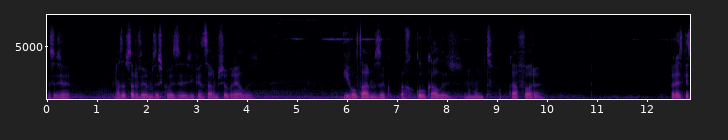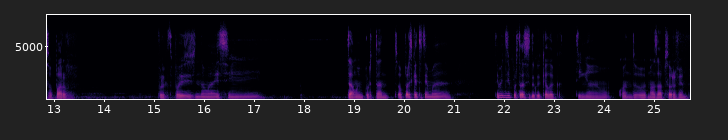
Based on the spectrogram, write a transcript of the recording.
Ou seja, nós absorvermos as coisas e pensarmos sobre elas e voltarmos a, a recolocá-las no mundo cá fora, parece que é só parvo. Porque depois não é assim tão importante. Ou parece que até tem uma. tem menos importância do que aquela que tinha quando nós a absorvemos.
